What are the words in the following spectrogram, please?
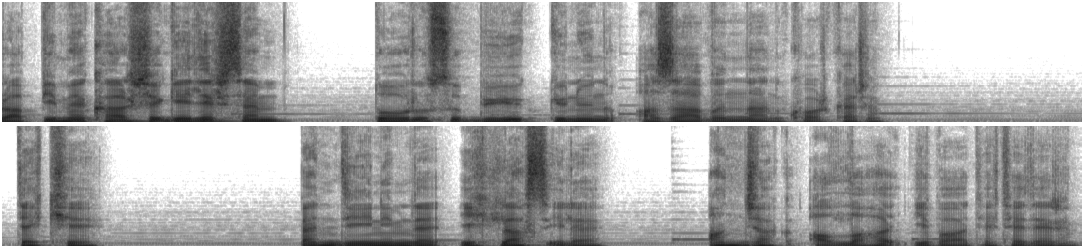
Rabbime karşı gelirsem doğrusu büyük günün azabından korkarım. De ki, ben dinimde ihlas ile ancak Allah'a ibadet ederim.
